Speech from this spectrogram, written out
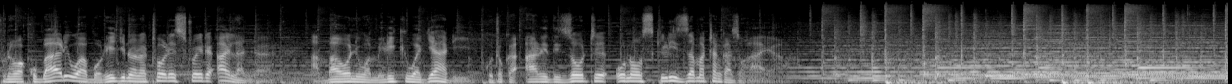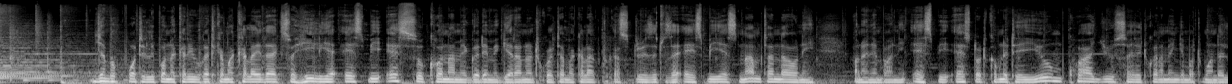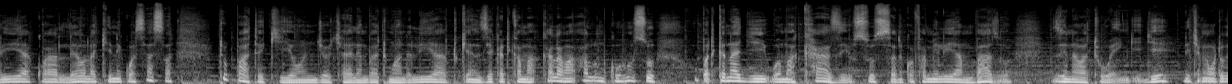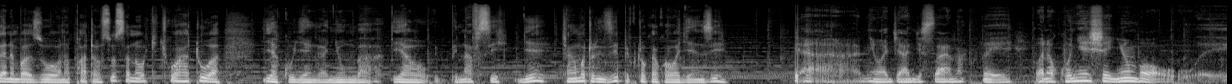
tuna wakubali wa Aboriginal na Torres Strait Islander ambao ni wamiliki wa jadi kutoka ardhi zote unaosikiliza matangazo haya. Jambo popote lipo na karibu katika makala ya idhaa ya Kiswahili ya SBS. Uko na migode migerano, tukuletea makala kutoka studio zetu za SBS na mtandaoni anani ambao ni sbs.com.au mkwa juu swahili. Tukuwa na mengi ambayo tumeandalia kwa leo, lakini kwa sasa tupate kionjo cha yale ambayo tumeandalia, tukianzia katika makala maalum kuhusu upatikanaji wa makazi hususan kwa familia ambazo zina watu wengi. Je, ni changamoto gani ambazo wanapata hususan wakichukua hatua ya kujenga nyumba yao binafsi? Je, changamoto ni zipi kutoka kwa wajenzi? Ya, ni wajanja sana e, wanakuonyesha nyumba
